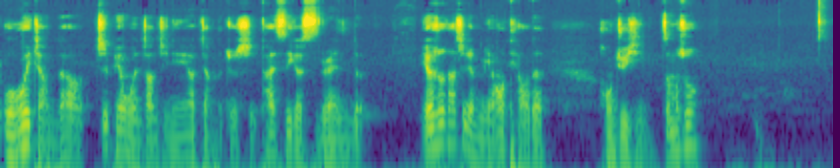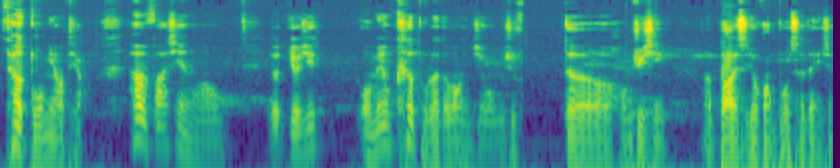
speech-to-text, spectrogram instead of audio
我会讲到这篇文章今天要讲的就是它是一个 slender，也就是说它是一个苗条的红巨星。怎么说？它有多苗条？他们发现哦，有有些我们用克卜勒的望远镜，我们去的红巨星。呃，不好意思，有广播车，等一下。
